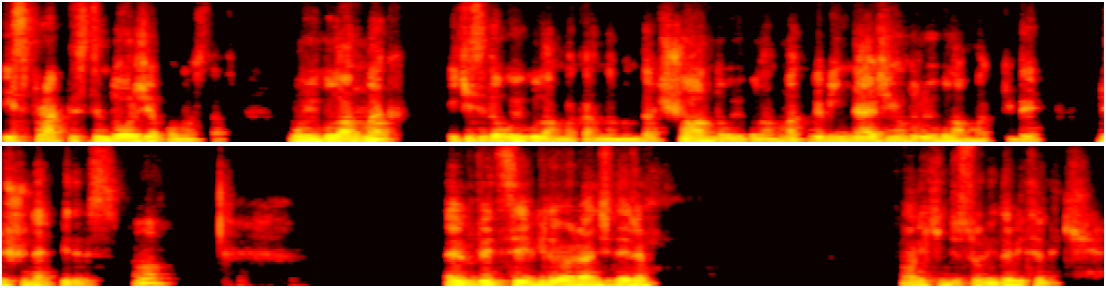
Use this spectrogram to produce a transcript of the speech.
is practiced'in doğru cevap olması lazım. Uygulanmak, ikisi de uygulanmak anlamında. Şu anda uygulanmak ve binlerce yıldır uygulanmak gibi düşünebiliriz. Tamam Evet sevgili öğrencilerim. 12. soruyu da bitirdik.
